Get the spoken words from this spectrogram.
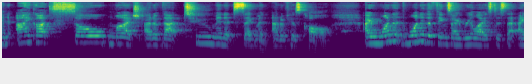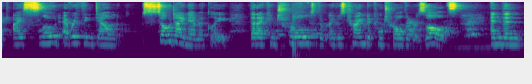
And I got so much out of that two minute segment out of his call. I one, one of the things I realized is that I, I slowed everything down so dynamically that I controlled the I was trying to control the results and then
